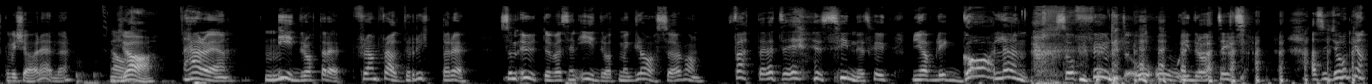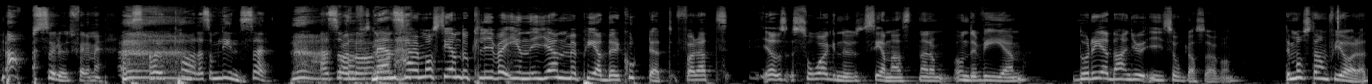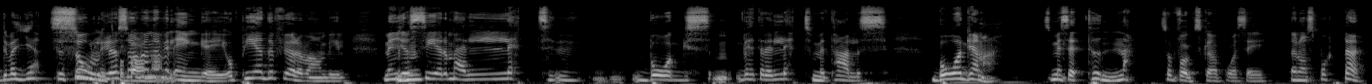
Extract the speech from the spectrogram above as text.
Ska vi köra eller? Ja. Här har jag en. Idrottare, framförallt ryttare, som utövar sin idrott med glasögon. Fattar att det är sinnessjukt, men jag blir galen! Så fult och oidrottigt. Alltså jag kan absolut följa med. Har du talat om linser? Alltså, Men här måste jag ändå kliva in igen med Peder-kortet för att jag såg nu senast när de, under VM, då red han ju i solglasögon. Det måste han få göra. Det var jättesoligt på Solglasögon är banan. väl en grej och Peder får göra vad han vill. Men jag ser de här lättbågs, vad heter det, lättmetallsbågarna. Som är så tunna. Som folk ska ha på sig när de sportar.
